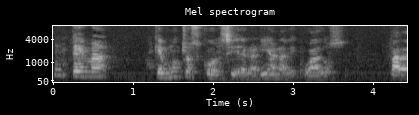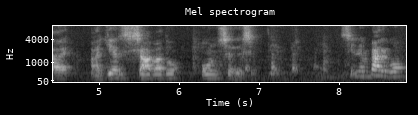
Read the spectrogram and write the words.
un tema que muchos considerarían adecuados para ayer sábado 11 de septiembre. Sin embargo,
